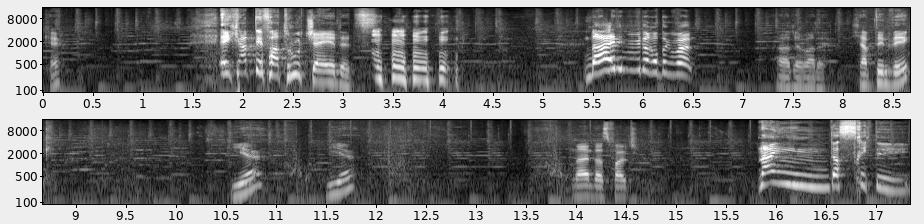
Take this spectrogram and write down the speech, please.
Okay. Ich hab dir vertraut, Edits. Nein, ich bin wieder runtergefallen. Warte, warte. Ich hab den Weg. Hier. Hier. Nein, das ist falsch. Nein, das ist richtig.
